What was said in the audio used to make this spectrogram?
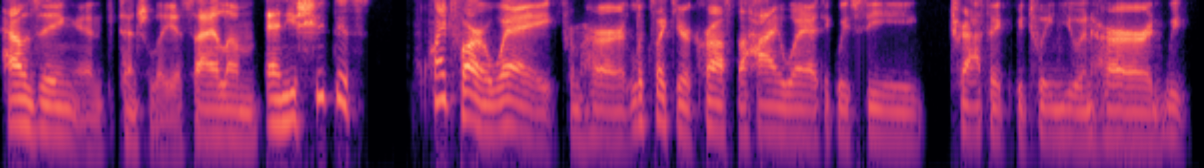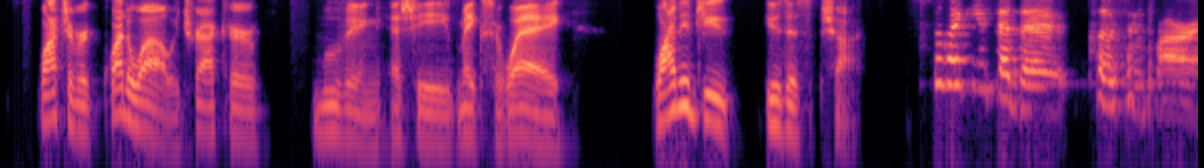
housing and potentially asylum. And you shoot this quite far away from her. It looks like you're across the highway. I think we see traffic between you and her, and we watch her quite a while. We track her moving as she makes her way. Why did you use this shot? So, like you said, the close and far,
